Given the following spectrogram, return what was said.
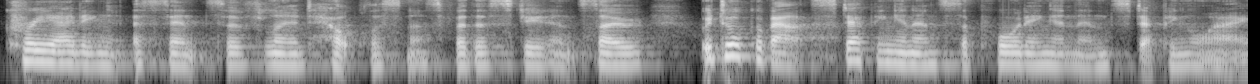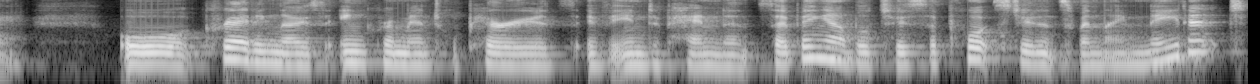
creating a sense of learned helplessness for the student. So we talk about stepping in and supporting and then stepping away or creating those incremental periods of independence. So being able to support students when they need it,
